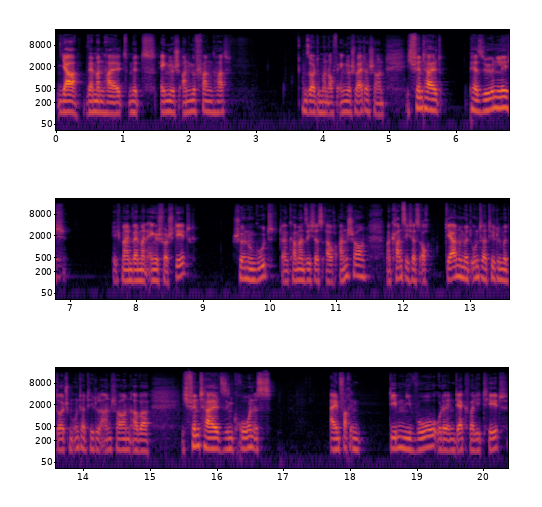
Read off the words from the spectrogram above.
ja, wenn man halt mit Englisch angefangen hat, dann sollte man auf Englisch weiterschauen. Ich finde halt persönlich, ich meine, wenn man Englisch versteht, schön und gut, dann kann man sich das auch anschauen. Man kann sich das auch gerne mit Untertitel, mit deutschem Untertitel anschauen, aber ich finde halt, Synchron ist einfach in dem Niveau oder in der Qualität,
